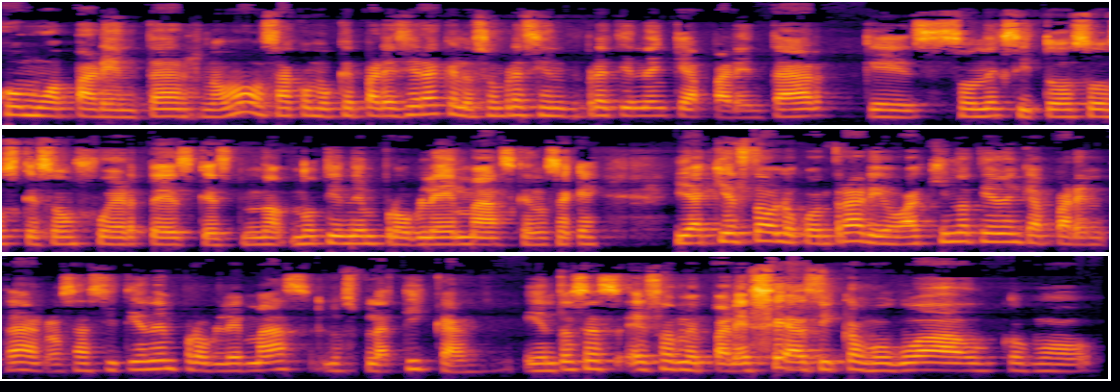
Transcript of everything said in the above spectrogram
como aparentar, ¿no? O sea, como que pareciera que los hombres siempre tienen que aparentar que son exitosos, que son fuertes, que no, no, tienen problemas, que no sé qué. Y aquí es todo lo contrario, aquí no tienen que aparentar, o sea, si tienen problemas, los platican. Y entonces eso me parece así como wow, como,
